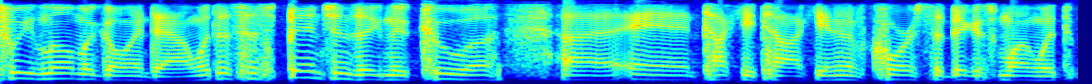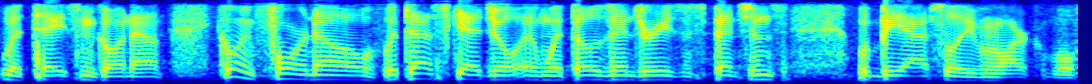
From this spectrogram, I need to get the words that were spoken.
Tuiloma going down, with the suspensions of Nacua uh, and Takitaki, and then of course the biggest one with with Taysom going down. Going 4-0 with that schedule and with those injuries and suspensions would be absolutely remarkable.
